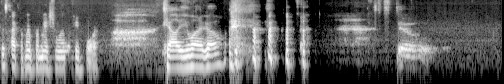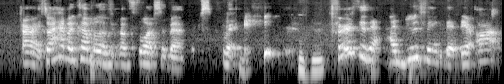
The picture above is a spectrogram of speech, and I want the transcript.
this type of information we're looking for? Kelly, you want to go? so, all right. So I have a couple of, of thoughts about this. Right. Mm-hmm. First is that I do think that there are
